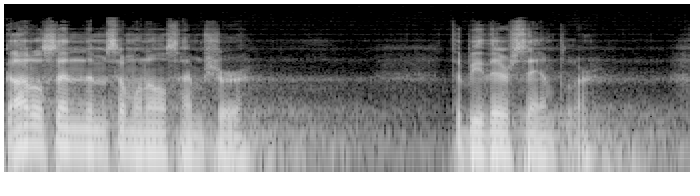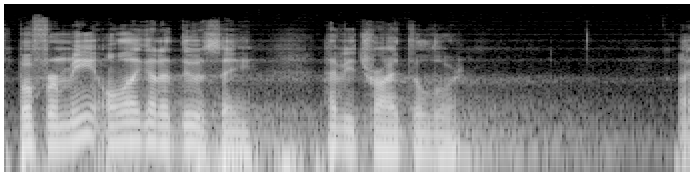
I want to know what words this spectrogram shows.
God will send them someone else, I'm sure, to be their sampler. But for me, all I got to do is say, Have you tried the Lord? I,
